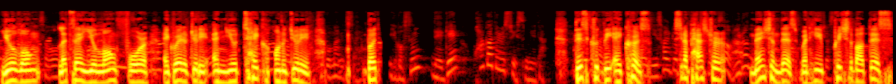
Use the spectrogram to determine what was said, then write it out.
you long, let's say you long for a greater duty and you take on a duty, but this could be a curse. Senior pastor mentioned this when he preached about this.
